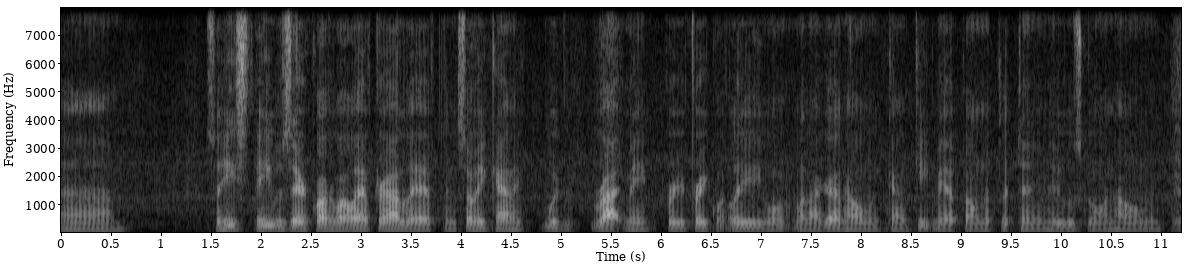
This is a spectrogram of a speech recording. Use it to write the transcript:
um, so he's he was there quite a while after I left, and so he kind of would write me pretty frequently when, when I got home and kind of keep me up on the platoon who was going home and Yeah.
